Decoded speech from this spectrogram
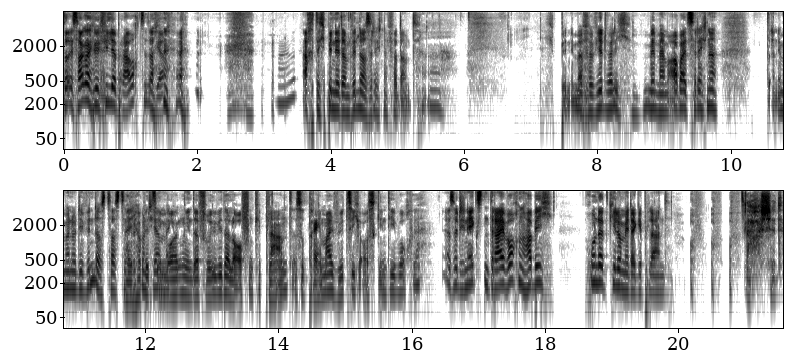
ich sage euch, wie viel ihr braucht. Ja. Ach, ich bin nicht am Windows-Rechner, verdammt. Ich bin immer verwirrt, weil ich mit meinem Arbeitsrechner dann immer nur die Windows-Taste Ich habe und jetzt eh Mac- morgen in der Früh wieder laufen geplant. Also dreimal wird sich ausgehen die Woche. Also die nächsten drei Wochen habe ich 100 Kilometer geplant. Oh shit.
